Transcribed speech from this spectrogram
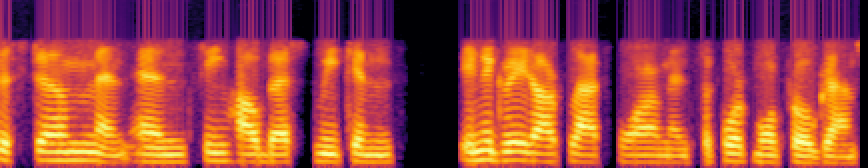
system and, and seeing how best we can integrate our platform and support more programs.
